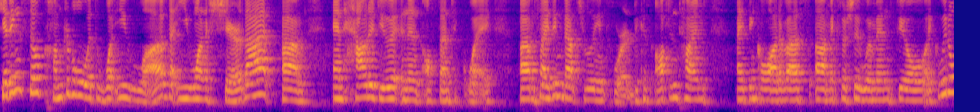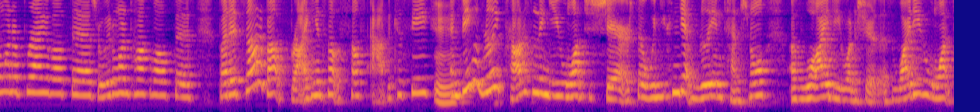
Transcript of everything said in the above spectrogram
getting so comfortable with what you love that you want to share that, um, and how to do it in an authentic way. Um, so I think that's really important because oftentimes I think a lot of us, um, especially women, feel like we don't want to brag about this or we don't want to talk about this. But it's not about bragging, it's about self advocacy mm-hmm. and being really proud of something you want to share. So when you can get really intentional of why do you want to share this? Why do you want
